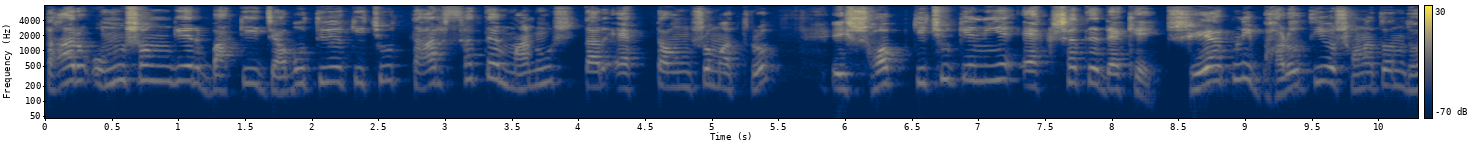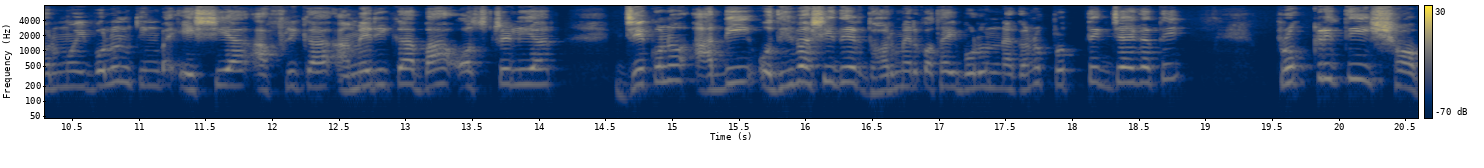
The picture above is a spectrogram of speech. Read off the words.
তার অনুষঙ্গের বাকি যাবতীয় কিছু, তার সাথে মানুষ, তার একটা অংশ মাত্র এই সব কিছুকে নিয়ে একসাথে দেখে সে আপনি ভারতীয় সনাতন ধর্মই বলুন কিংবা এশিয়া, আফ্রিকা, আমেরিকা বা অস্ট্রেলিয়ার যে কোনো আদি অধিবাসীদের ধর্মের কথাই বলুন না কেন, প্রত্যেক জায়গাতেই প্রকৃতি সব।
